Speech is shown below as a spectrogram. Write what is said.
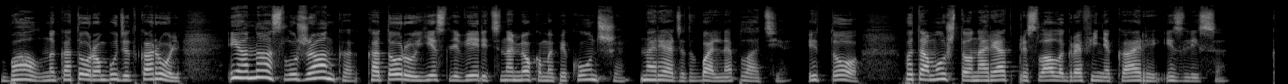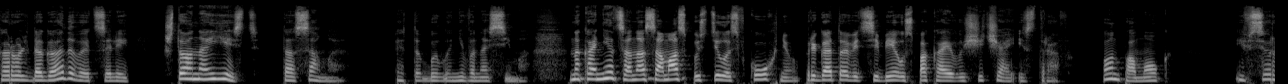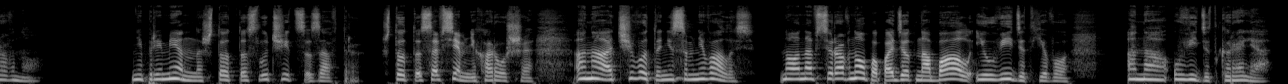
Бал, на котором будет король, и она, служанка, которую, если верить намекам опекунши, нарядят в бальное платье. И то потому, что наряд прислала графиня Карри из Лиса. Король догадывается ли, что она и есть та самая? Это было невыносимо. Наконец она сама спустилась в кухню приготовить себе успокаивающий чай из трав. Он помог. И все равно. Непременно что-то случится завтра. Что-то совсем нехорошее. Она от чего-то не сомневалась. Но она все равно попадет на бал и увидит его. Она увидит короля.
